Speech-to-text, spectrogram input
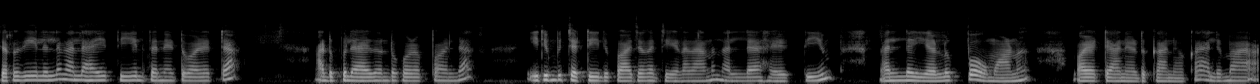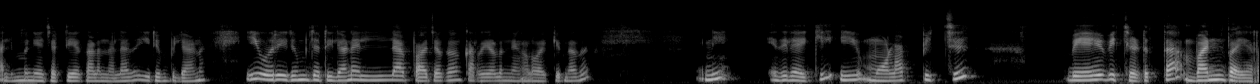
ചെറുതീയിലല്ല നല്ല ഹൈ തീയിൽ തന്നെ ഇട്ട് വഴറ്റാം. അടുപ്പിലായതുകൊണ്ട് കുഴപ്പമില്ല. ഇരുമ്പ് ചട്ടിയിൽ പാചകം ചെയ്യണതാണ് നല്ല ഹെൽത്തിയും നല്ല എളുപ്പവുമാണ് വഴറ്റാനും എടുക്കാനും ഒക്കെ. അലുമ അലുമിനിയ ചട്ടിയേക്കാളും നല്ലത് ഇരുമ്പിലാണ്. ഈ ഒരു ഇരുമ്പ് ചട്ടിയിലാണ് എല്ലാ പാചകവും കറികളും ഞങ്ങൾ വയ്ക്കുന്നത്. ഇനി ഇതിലേക്ക് ഈ മുളപ്പിച്ച് വേവിച്ചെടുത്ത വൻപയർ.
